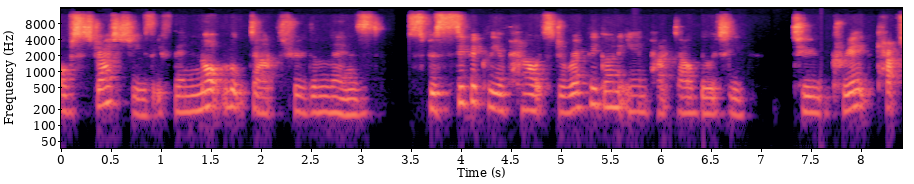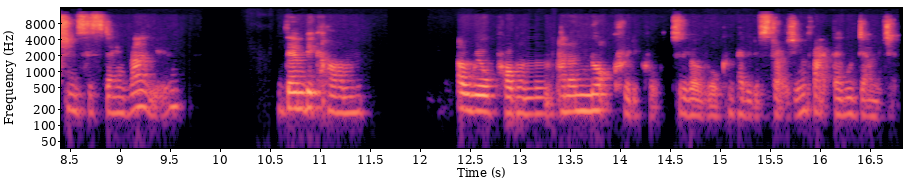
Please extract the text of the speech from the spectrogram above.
of strategies, if they're not looked at through the lens specifically of how it's directly going to impact our ability to create, capture, and sustain value, then become a real problem and are not critical to the overall competitive strategy. In fact, they will damage it.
